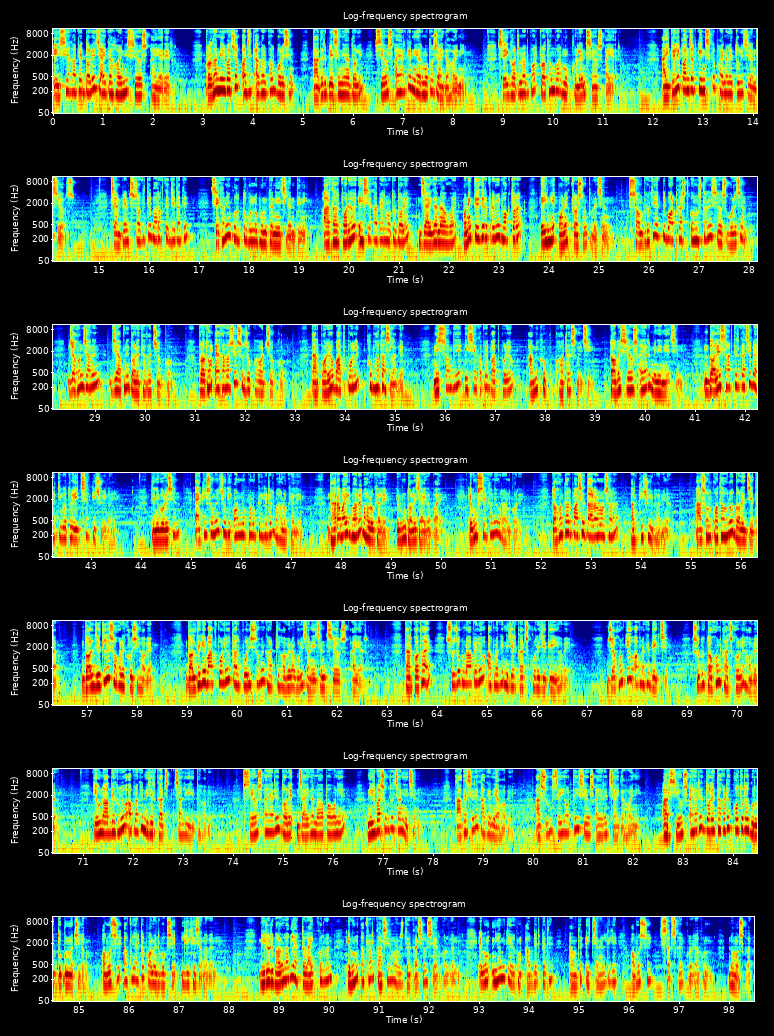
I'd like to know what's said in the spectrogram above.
Asia কাপের দলে জায়গা হয়নি শ্রেয়স আয়ারের। প্রধান নির্বাচক অজিত আগরকর বলেছেন, তাদের বেছে নেওয়া দলে শ্রেয়স আয়ারকে নেয়ার মতো জায়গা হয়নি। সেই ঘটনার পর প্রথমবার মুখ খোলেন শ্রেয়স আয়ার। আইপিএলে পাঞ্জাব কিংসকে ফাইনালে তুলেছিলেন শ্রেয়স। চ্যাম্পিয়ন্স ট্রফিতে ভারতকে জেতাতে সেখানেও গুরুত্বপূর্ণ ভূমিকা নিয়েছিলেন তিনি। আর তারপরেও এশিয়া কাপের মতো দলে জায়গা না হওয়ায় অনেক ক্রিকেট প্রেমী ভক্তরা এই নিয়ে অনেক প্রশ্ন তুলেছেন। সম্প্রতি একটি বডকাস্ট অনুষ্ঠানে শ্রেয়স বলেছেন, যখন জানেন যে আপনি দলে থাকার যোগ্য, প্রথম একাদশে সুযোগ পাওয়ার যোগ্য, তারপরেও বাদ পড়লে খুব হতাশ লাগে। নিঃসন্দেহে এশিয়া কাপে বাদ পড়েও আমি খুব হতাশ হয়েছি। তবে শ্রেয়স আয়ার মেনে নিয়েছেন, দলের স্বার্থের কাছে ব্যক্তিগত ইচ্ছা কিছুই নয়। তিনি বলেছেন, একই সময়ে যদি অন্য কোনো ক্রিকেটার ভালো খেলে, ধারাবাহিকভাবে ভালো খেলে এবং দলে জায়গা পায় এবং সেখানেও রান করে, তখন তার পাশে দাঁড়ানো ছাড়া আর কিছুই ভাবি না। আসল কথা হলো দলের জেতা। দল জিতলে সকলে খুশি হবে। দল থেকে বাদ পড়লেও তার পরিশ্রমে ঘাটতি হবে না বলে জানিয়েছেন শ্রেয়স আয়ার। তার কথায় সুযোগ না পেলেও আপনাকে নিজের কাজ করে যেতেই হবে। যখন কেউ আপনাকে দেখছে, শুধু তখন কাজ করলে হবে না। কেউ না দেখলেও আপনাকে নিজের কাজ চালিয়ে যেতে হবে। শ্রেয়স আয়ারের দলে জায়গা না পাওয়া নিয়ে নির্বাচকরা জানিয়েছেন, কাকে ছেড়ে কাকে নেওয়া হবে? আর শুধু সেই অর্থেই শ্রেয়স আয়ারের জায়গা হয়নি। আর সিওস আয়ারের দলে থাকাটা কতটা গুরুত্বপূর্ণ ছিল, অবশ্যই আপনি একটা কমেন্ট বক্সে লিখে জানাবেন। ভিডিওটি ভালো লাগলে একটা লাইক করবেন এবং আপনার কাছের মানুষদের কাছেও শেয়ার করবেন। এবং নিয়মিত এরকম আপডেট পেতে আমাদের এই চ্যানেলটিকে অবশ্যই সাবস্ক্রাইব করে রাখুন। নমস্কার।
